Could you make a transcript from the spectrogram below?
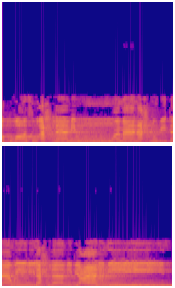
أضغاث أحلام وما نحن بتاويل الأحلام بعالمين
